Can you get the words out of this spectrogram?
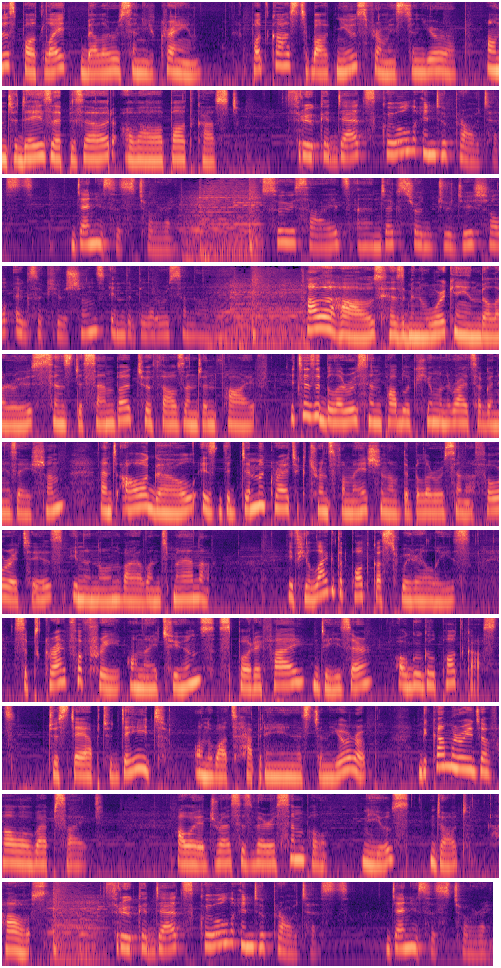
the spotlight, Belarus and Ukraine. Podcast about news from Eastern Europe. On today's episode of our podcast, Through Cadet School into Protests Denis's story. Suicides and extrajudicial executions in the Belarusian army. Our house has been working in Belarus since December 2005. It is a Belarusian public human rights organization, and our goal is the democratic transformation of the Belarusian authorities in a non-violent manner. If you like the podcast we release, subscribe for free on iTunes, Spotify, Deezer, or Google Podcasts. To stay up to date on what's happening in Eastern Europe, become a reader of our website our address is very simple news.house. Through cadet school into protests. Denis's story.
